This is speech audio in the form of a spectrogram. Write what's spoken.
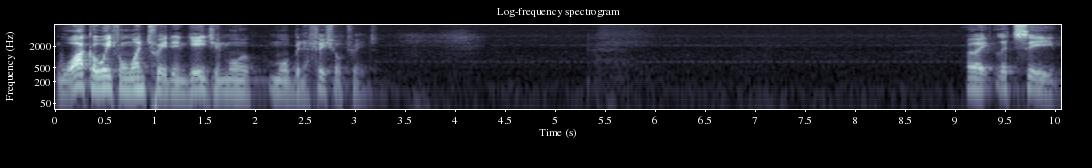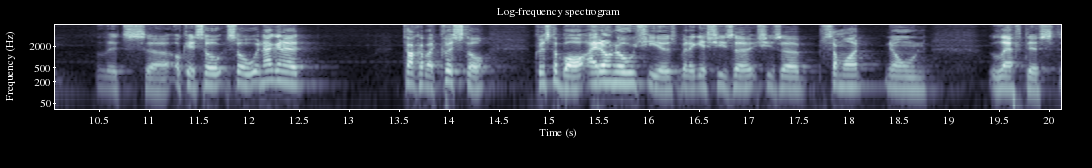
walk away from one trade and engage in more, more beneficial trades. All right, let's see. Let's uh, okay. So so we're not gonna talk about Crystal, Crystal Ball. I don't know who she is, but I guess she's a she's a somewhat known leftist.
